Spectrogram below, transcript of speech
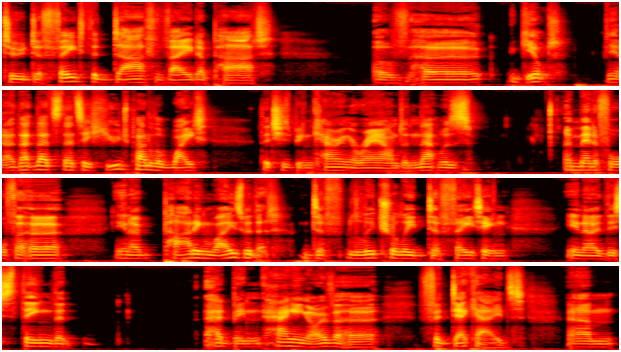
to defeat the Darth Vader part of her guilt. You know, that that's that's a huge part of the weight that she's been carrying around and that was a metaphor for her, you know, parting ways with it, Def- literally defeating, you know, this thing that had been hanging over her for decades. Um,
